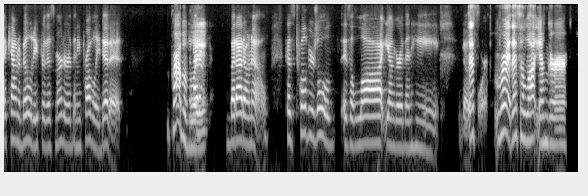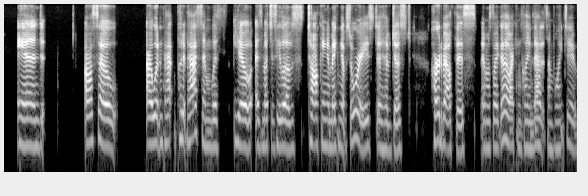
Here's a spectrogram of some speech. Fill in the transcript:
accountability for this murder, then he probably did it. But I probably. but I don't know because 12 years old is a lot younger than he goes That's- for. Right. That's a lot younger. And also, I wouldn't pa- put it past him with, you know, as much as he loves talking and making up stories to have just heard about this and was like, oh, I can claim that at some point too.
